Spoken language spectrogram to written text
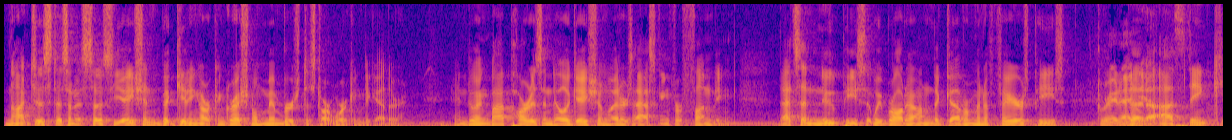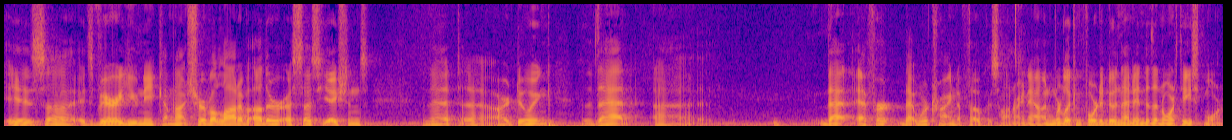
not just as an association, but getting our congressional members to start working together and doing bipartisan delegation letters asking for funding. That's a new piece that we brought on, the government affairs piece. Great idea. that. I think is uh, it's very unique. I'm not sure of a lot of other associations that uh, are doing that uh, that effort that we're trying to focus on right now, and we're looking forward to doing that into the Northeast more.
